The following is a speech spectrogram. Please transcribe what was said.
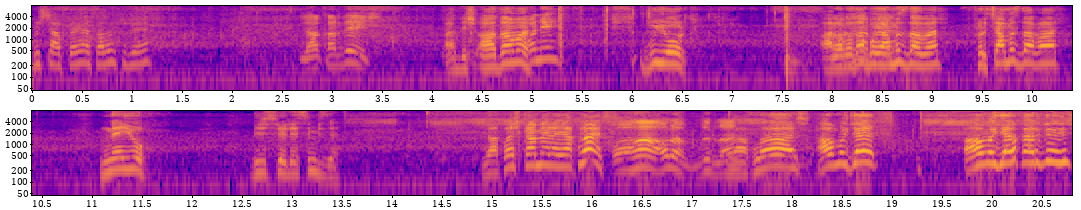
Bu şapkayı asalım şuraya. Ya kardeş. Kardeş ağda var. O ne? Bu yoğurt. Arabada mı boyamız da var. Fırçamız da var. Ne yok? Bir söylesin bize. Yaklaş kamera yaklaş. Oha oğlum dur lan. Yaklaş. Ama gel. Ama gel kardeş.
